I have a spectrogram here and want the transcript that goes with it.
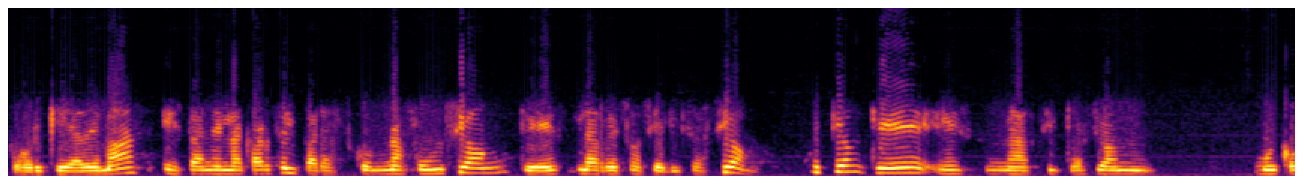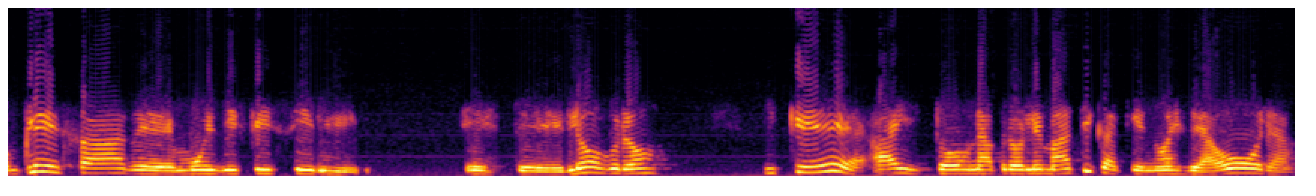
Porque además están en la cárcel para con una función que es la resocialización. Cuestión que es una situación muy compleja, de muy difícil este logro y que hay toda una problemática que no es de ahora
